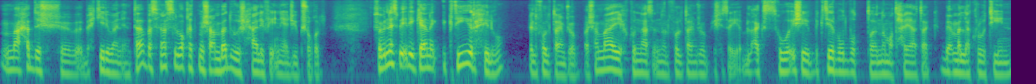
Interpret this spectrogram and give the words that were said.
ما حدش بحكي لي وين أنت بس في نفس الوقت مش عم بدوش حالي في إني أجيب شغل. فبالنسبة لي كان كتير حلو ال full time job عشان ما يحكوا الناس إنه ال full time job شيء سيء. بالعكس هو شيء كتير بضبط نمط حياتك. بيعمل لك روتين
